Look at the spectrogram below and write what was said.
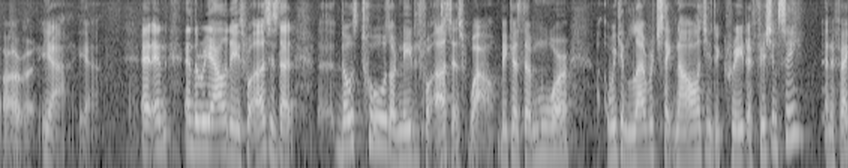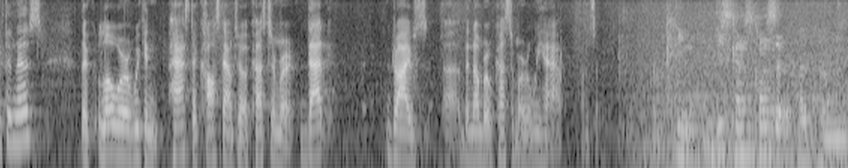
are, yeah, yeah. And, and, and the reality is for us is that uh, those tools are needed for us as well because the more we can leverage technology to create efficiency and effectiveness, the lower we can pass the cost down to a customer. That drives uh, the number of customers we have. I'm sorry. In this con- concept has, um,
